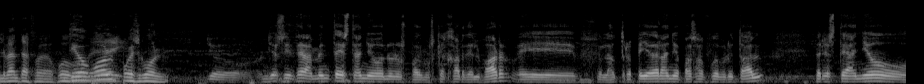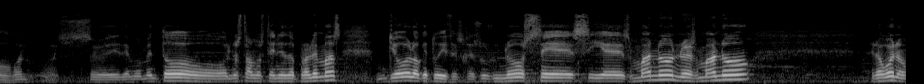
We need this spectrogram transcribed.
levantas fuera del juego. Dio gol, Eh, pues gol. Yo, yo sinceramente este año no nos podemos quejar del bar. Eh, el atropello del año pasado fue brutal, pero este año, bueno, pues eh, de momento no estamos teniendo problemas. Yo lo que tú dices, Jesús, no sé si es mano, no es mano. Pero bueno,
